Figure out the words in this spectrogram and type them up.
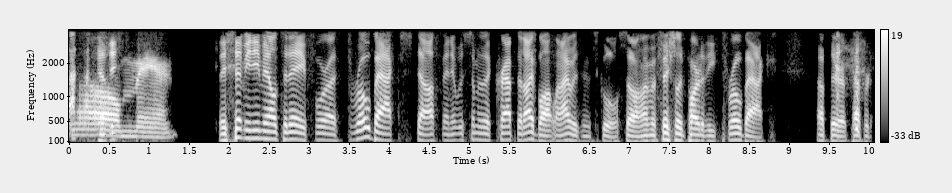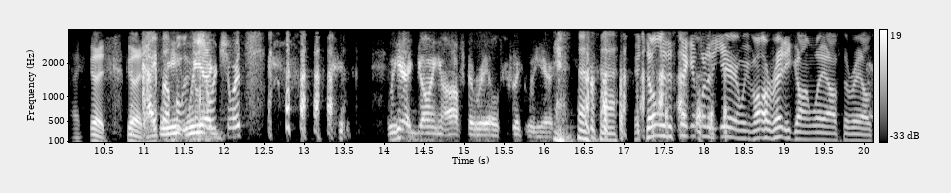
Oh man. They sent me an email today for a throwback stuff, and it was some of the crap that I bought when I was in school. So I'm officially part of the throwback up there at Pepperdine. Good, good. Type of We- blue we are- short shorts. We are going off the rails quickly here. it's only the second one of the year, and we've already gone way off the rails.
